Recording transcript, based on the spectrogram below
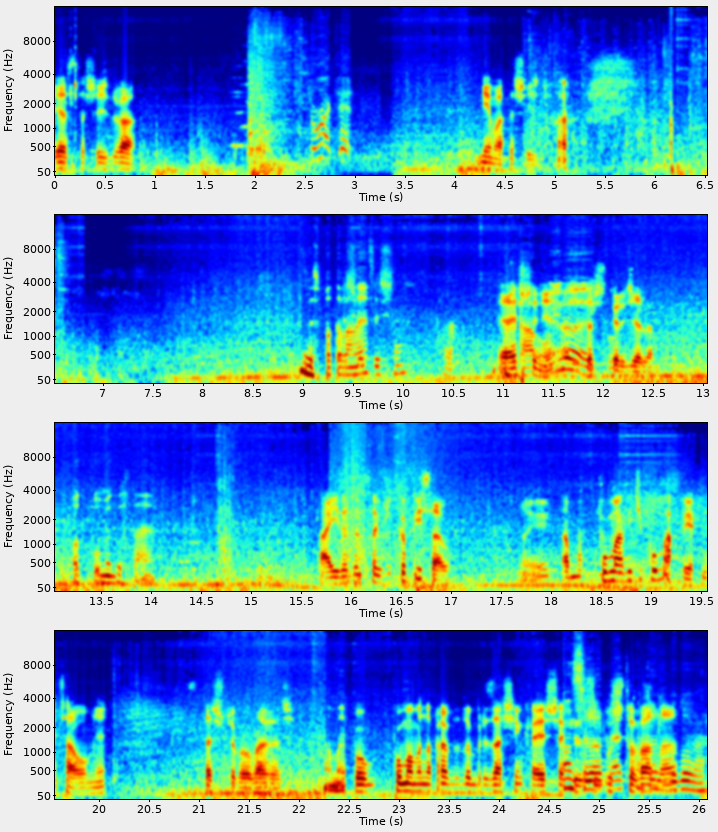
jest te 6-2. Nie ma te 6-2. Wyspotowany? Świecę się. Ja jeszcze nie, ale też stwierdzielam. Od pumy dostałem. A i to ten co tak brzydko pisał. No i... Albo Puma widzi pół mapy, jak nie całą, nie? To też trzeba uważać. No my Pół, Puma ma naprawdę dobry zasięg, a jeszcze jak jest Red, no to.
